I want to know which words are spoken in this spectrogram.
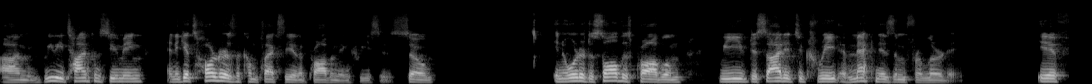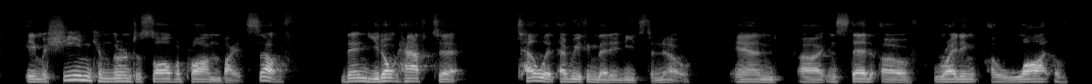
um, really time consuming, and it gets harder as the complexity of the problem increases. So in order to solve this problem, we've decided to create a mechanism for learning. If a machine can learn to solve a problem by itself, then you don't have to tell it everything that it needs to know. And uh, instead of writing a lot of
